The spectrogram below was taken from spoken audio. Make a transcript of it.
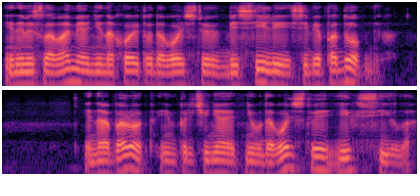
Иными словами, они находят удовольствие в бессилии себе подобных. И наоборот, им причиняет неудовольствие их сила.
